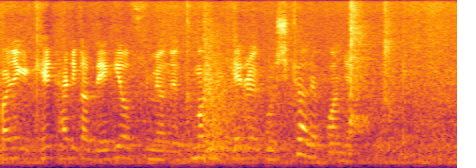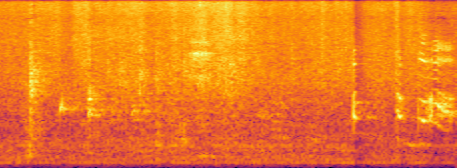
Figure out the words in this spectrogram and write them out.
만약에 개 다리가 4개였으면 그만큼 개를 더 시켜야 될 거 아니야. 아빠!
